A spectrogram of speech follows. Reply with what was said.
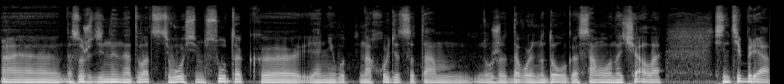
э, осуждены на 28 суток, э, и они вот находятся там уже довольно долго, с самого начала сентября.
